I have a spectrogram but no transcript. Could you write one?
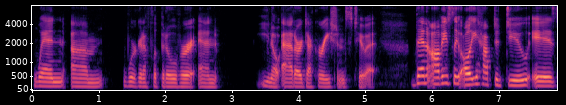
when um, we're going to flip it over and, you know, add our decorations to it. Then obviously all you have to do is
